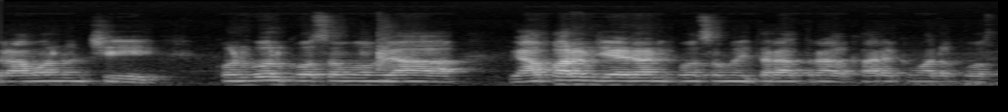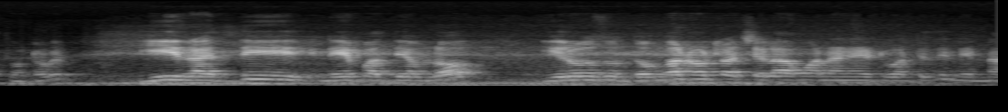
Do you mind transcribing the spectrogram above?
గ్రామాల నుంచి కొనుగోలు కోసము వ్యా వ్యాపారం చేయడానికి కోసం ఇతరత్ర కార్యక్రమాలకు వస్తుంటారు. ఈ రద్దీ నేపథ్యంలో ఈరోజు దొంగ నోట్ల చెలామణి అనేటువంటిది నిన్న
